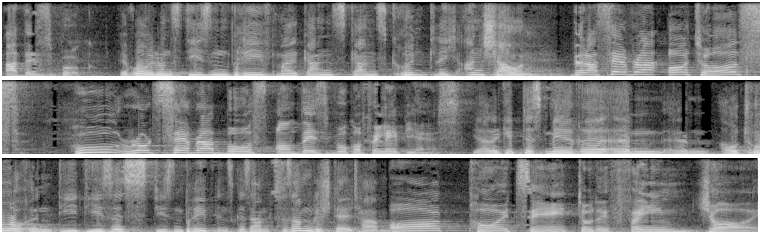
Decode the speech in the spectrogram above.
at this book. Wir wollen uns diesen Brief mal ganz, ganz gründlich anschauen. There are several authors who wrote several books on this book of Philippians. Ja, da gibt es mehrere ähm, ähm, Autoren, die dieses, diesen Brief insgesamt zusammengestellt haben. all pointing to the theme joy.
